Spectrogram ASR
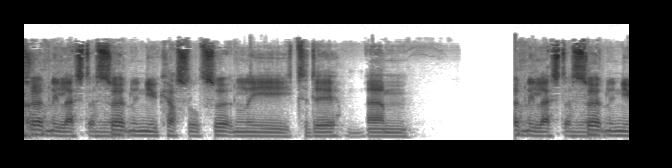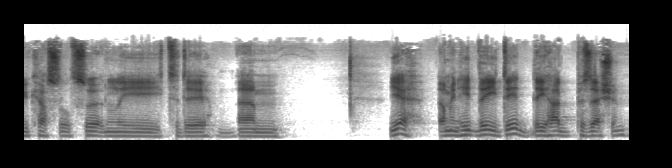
certainly Leicester, yeah. certainly Newcastle, certainly today. Um, certainly Leicester, yeah. certainly Newcastle, certainly today. Um, yeah, I mean, he, they did. They had possession.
